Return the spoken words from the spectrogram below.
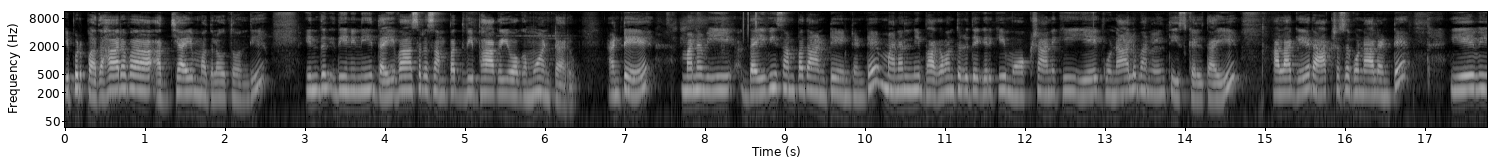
ఇప్పుడు పదహారవ అధ్యాయం మొదలవుతోంది. ఇందు దీనిని దైవాసుర సంపద్విభాగ యోగము అంటారు. అంటే మనవి దైవీ సంపద అంటే ఏంటంటే మనల్ని భగవంతుడి దగ్గరికి మోక్షానికి ఏ గుణాలు మనల్ని తీసుకెళ్తాయి. అలాగే రాక్షస గుణాలంటే ఏవి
